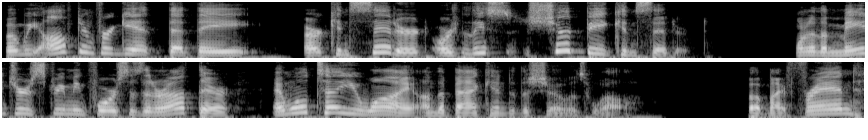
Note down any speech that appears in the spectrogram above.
but we often forget that they are considered, or at least should be considered, one of the major streaming forces that are out there, and we'll tell you why on the back end of the show as well. But my friend,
